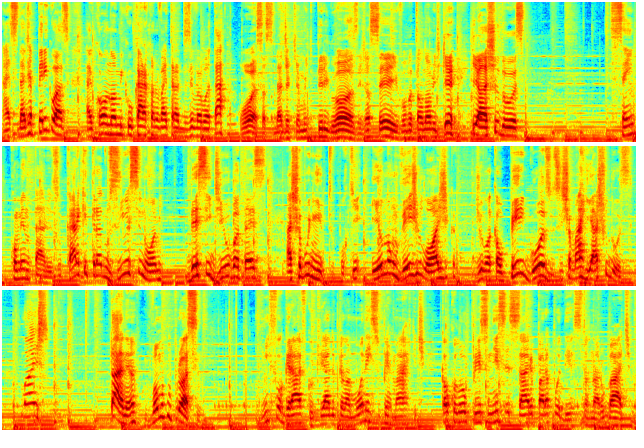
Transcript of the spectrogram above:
Aí a cidade é perigosa. Aí qual é o nome que o cara, quando vai traduzir, vai botar? Pô, oh, essa cidade aqui é muito perigosa, já sei. Vou botar o nome de quê? Riacho Doce. Sem comentários. O cara que traduziu esse nome decidiu botar esse. Acha bonito, porque eu não vejo lógica de um local perigoso se chamar Riacho Doce. Mas, tá né? Vamos pro próximo. Um infográfico criado pela Money Supermarket calculou o preço necessário para poder se tornar o Batman.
